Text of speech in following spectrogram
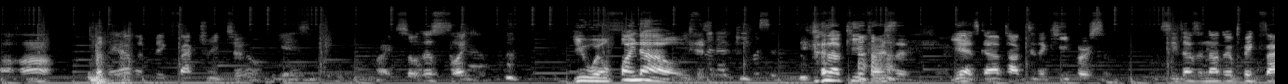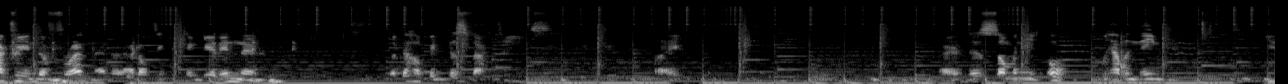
Uh huh. But they have a big factory too, Yes. right? So this like you will find out. But the key person. You gotta key person yeah, it's gotta talk to the key person. See, there's another big factory in the front, and I don't think we can get in there. Look at how big this factory is, right? There's so many. Oh, we have a name here.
